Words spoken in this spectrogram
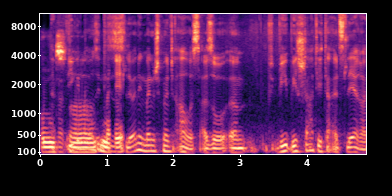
und, Aber wie genau sieht äh, dieses Learning Management aus? Also ähm, wie, wie starte ich da als Lehrer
